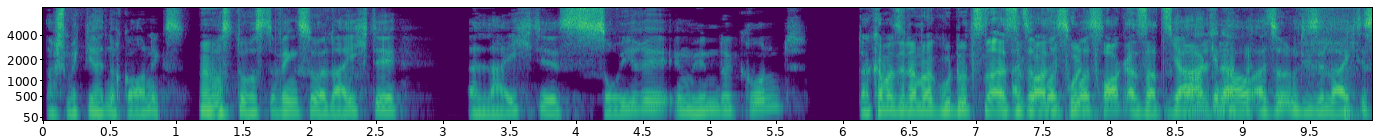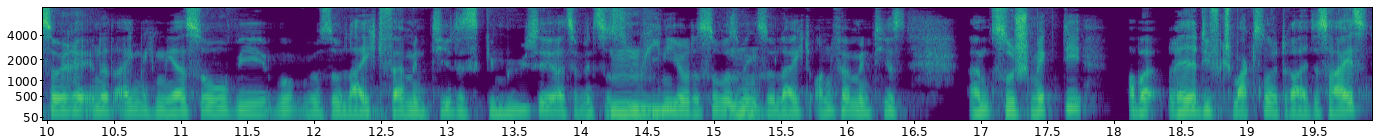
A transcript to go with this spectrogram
da schmeckt dir halt noch gar nichts. Ja. Du, hast, du hast ein wenig so eine leichte, eine leichte Säure im Hintergrund. Da kann man sie dann mal gut nutzen als Also quasi was- Pulled Pork Ersatz. Ja, ich, genau. Ne? Also und diese leichte Säure erinnert eigentlich mehr so wie so leicht fermentiertes Gemüse. Also wenn du Mm. Zucchini oder sowas, wenn Mm. du so leicht anfermentierst, ähm, so schmeckt die, aber relativ geschmacksneutral. Das heißt,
